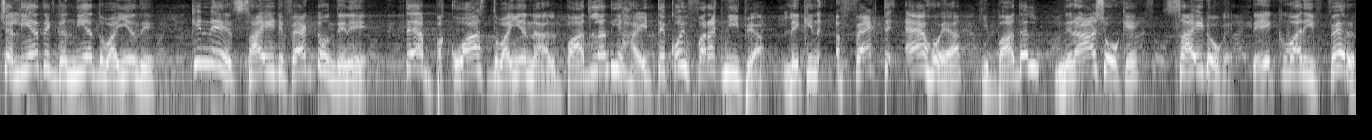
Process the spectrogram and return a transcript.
ਚੱਲੀਆਂ ਤੇ ਗੰਦੀਆਂ ਦਵਾਈਆਂ ਦੇ ਕਿੰਨੇ ਸਾਈਡ ਇਫੈਕਟ ਹੁੰਦੇ ਨੇ? ਤੇ ਇਹ ਬਕਵਾਸ ਦਵਾਈਆਂ ਨਾਲ ਬਾਦਲਾਂ ਦੀ ਹਾਈਟ ਤੇ ਕੋਈ ਫ਼ਰਕ ਨਹੀਂ ਪਿਆ। ਲੇਕਿਨ ਇਫੈਕਟ ਇਹ ਹੋਇਆ ਕਿ ਬਾਦਲ ਨਿਰਾਸ਼ ਹੋ ਕੇ ਸਾਈਡ ਹੋ ਗਏ ਤੇ ਇੱਕ ਵਾਰੀ ਫਿਰ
